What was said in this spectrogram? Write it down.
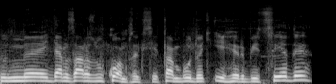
Ми йдемо зараз в комплексі. Там будуть і гербіциди,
